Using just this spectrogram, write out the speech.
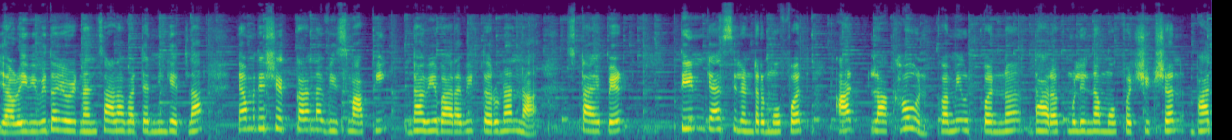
यावेळी विविध योजनांचा आढावा त्यांनी घेतला. यामध्ये शेतकऱ्यांना वीज माफी दहावी बारावी तरुणांना स्टायपेड तीन गॅस सिलेंडर मोफत आठ लाखाहून कमी उत्पन्न धारक मुलींना मोफत शिक्षण भात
